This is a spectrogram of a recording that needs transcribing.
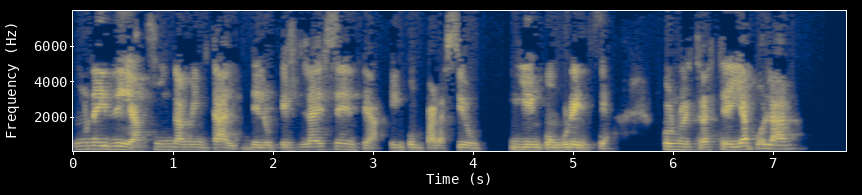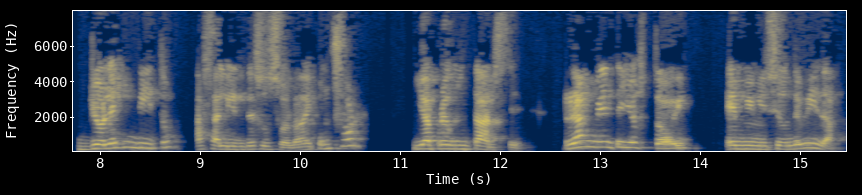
una idea fundamental de lo que es la esencia en comparación y en congruencia con nuestra estrella polar, yo les invito a salir de su zona de confort y a preguntarse, ¿realmente yo estoy en mi misión de vida?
